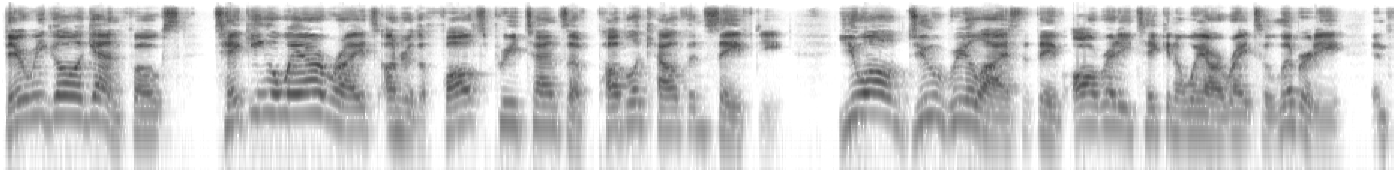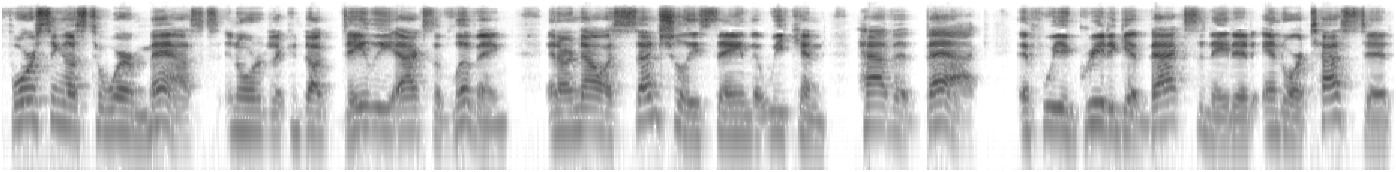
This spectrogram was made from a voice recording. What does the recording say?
There we go again, folks, taking away our rights under the false pretense of public health and safety. You all do realize that they've already taken away our right to liberty and forcing us to wear masks in order to conduct daily acts of living, and are now essentially saying that we can have it back if we agree to get vaccinated and or tested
